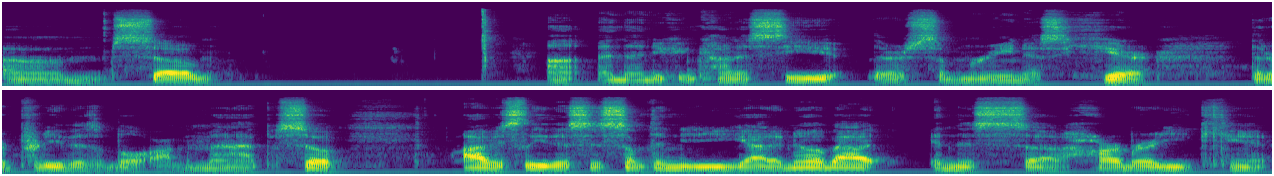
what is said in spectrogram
Um, so, uh, and then you can kind of see there's some marinas here that are pretty visible on the map. So, obviously this is something you got to know about in this uh, harbor you can't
